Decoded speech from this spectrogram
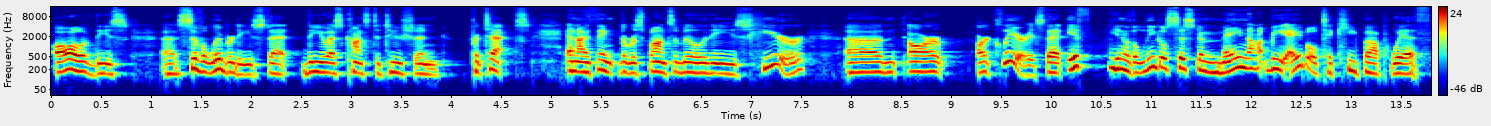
all of these uh, civil liberties that the U.S. Constitution protects. And I think the responsibilities here um, are are clear. It's that if you know the legal system may not be able to keep up with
